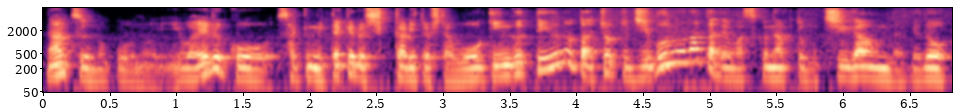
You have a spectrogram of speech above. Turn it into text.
なんつうのこのいわゆるこうさっきも言ったけどしっかりとしたウォーキングっていうのとはちょっと自分の中では少なくとも違うんだけど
